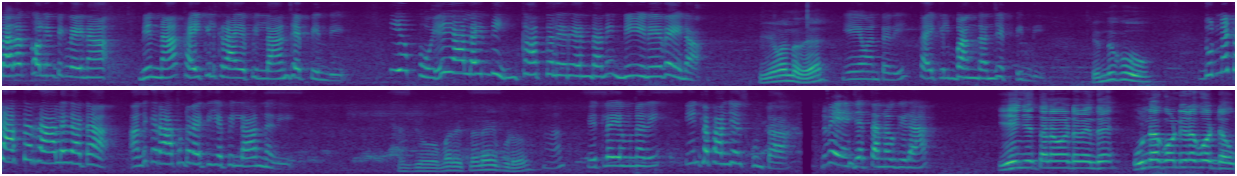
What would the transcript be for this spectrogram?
సరక్కోళ్ళ ఇంటికి పోయినా నిన్న కైకిలికి రాయ పిల్ల అని చెప్పింది. ఇక పోయేయాలైంది ఇంకా అత్తలేరేందని నేనే పోయినా. ఏమన్నదే? ఏమంటది? కైకిలి బంద్ అని చెప్పింది. ఎందుకు? దున్న ట్రాక్టర్ రాలేదట అందుకే రాకుండా అయితే పిల్ల అన్నది. అయ్యో మరి ఎట్లనే ఇప్పుడు? ఎట్లా ఏమున్నది? ఇంట్లో పని చేసుకుంటా. నువ్వేం చెప్తాను గిడా? ఏం చేస్తానమంటే ఏందే? ఉన్న కొండిర కొట్టావు.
